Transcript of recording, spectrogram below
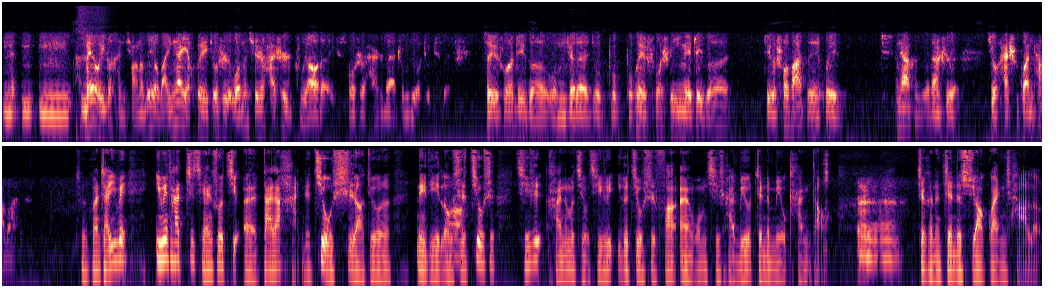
没嗯嗯，没有一个很强的 view 吧，应该也会就是我们其实还是主要的 exposure 还是在中国这边的，所以说这个我们觉得就不不会说是因为这个这个说法所以会增加很多，但是就还是观察吧。就是观察，因为因为他之前说救呃，大家喊着救市啊，就内地楼市啊救市，其实喊那么久，其实一个救市方案，我们其实还没有真的没有看到，嗯嗯。这可能真的需要观察了。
